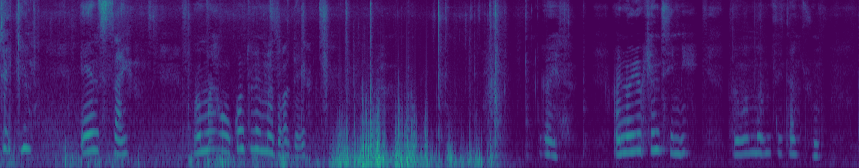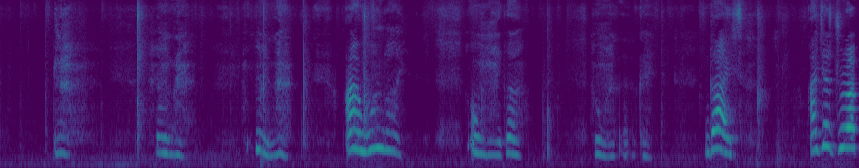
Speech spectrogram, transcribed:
take you inside. Mama, I'm going to leave my ball there. Guys, I know you can see me, but my mom says that's true. Oh my God. Oh my God. I won, guys. Oh my god. Oh my god, okay. Guys, I just dropped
